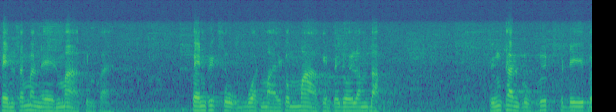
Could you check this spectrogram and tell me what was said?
เป็นสมณเณรมากขึ้นไป เป็นภิกษุบวชใหม่ก็มากขึ้นไปโดยลำดับ ถึงท่านผู้พฤติดีป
